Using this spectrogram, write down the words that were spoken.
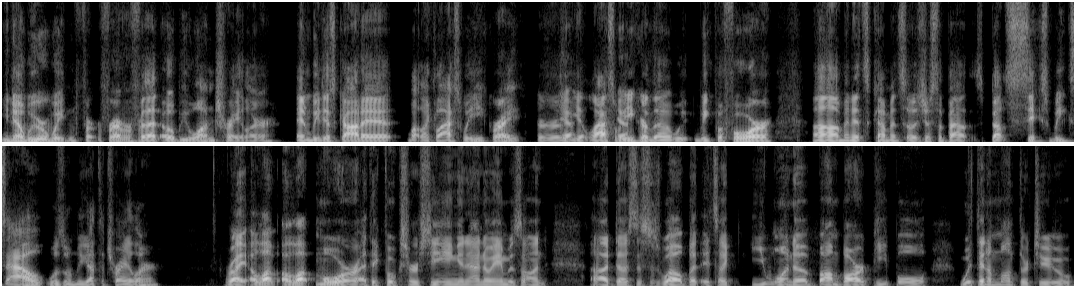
you know, we were waiting for forever for that Obi-Wan trailer, and we just got it what like last week, right? Or Yeah. yeah, last Yeah. week or the w- week before. Um, and it's coming. So it's just about about six weeks out was when we got the trailer. Right. A lot, a lot more. I think folks are seeing, and I know Amazon uh, does this as well. But it's like you want to bombard people within a month or two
